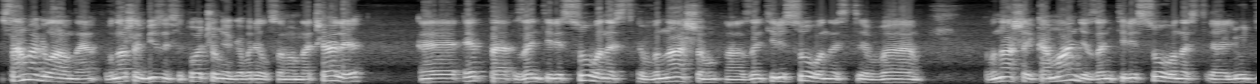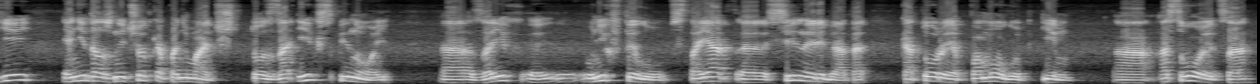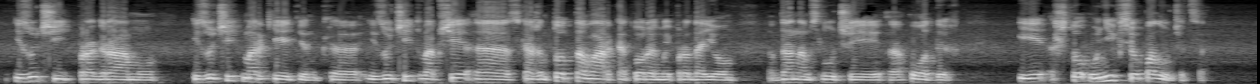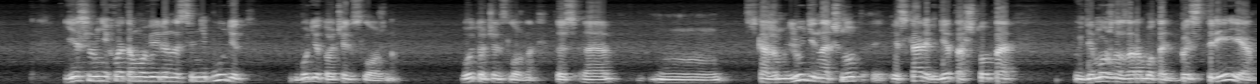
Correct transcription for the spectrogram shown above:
Самое главное в нашем бизнесе, то, о чем я говорил в самом начале, это заинтересованность в нашем, заинтересованность в, в нашей команде, заинтересованность людей – и они должны четко понимать, что за их спиной, э, за их, э, у них в тылу стоят э, сильные ребята, которые помогут им освоиться, изучить программу, изучить маркетинг, изучить вообще, скажем, тот товар, который мы продаем, в данном случае отдых, и что у них все получится. Если у них в этом уверенности не будет, будет очень сложно будет очень сложно. То есть, э, скажем, люди начнут искать где-то что-то, где можно заработать быстрее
